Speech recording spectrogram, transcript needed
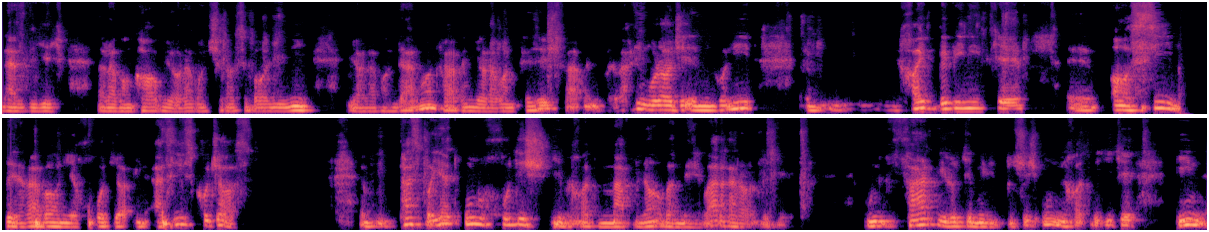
نزد یک روانکاو یا روانشناس بالینی یا روان درمان فرق یا روان پزشک فرق می‌کنه وقتی مراجعه می‌کنید می‌خواید ببینید که آسیب روانی خود یا این عزیز کجاست؟ پس باید اون خودش می‌خواد مبنا و محور قرار بگیره. اون فردی رو که میرید پیشش اون می‌خواد بگی که این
